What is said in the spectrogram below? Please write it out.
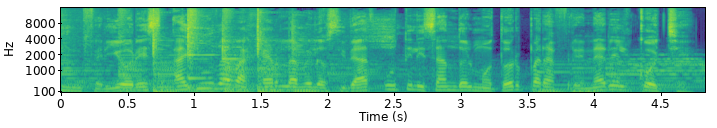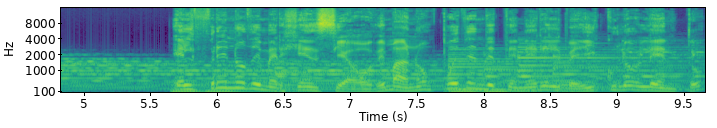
inferiores ayuda a bajar la velocidad utilizando el motor para frenar el coche. El freno de emergencia o de mano pueden detener el vehículo lento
